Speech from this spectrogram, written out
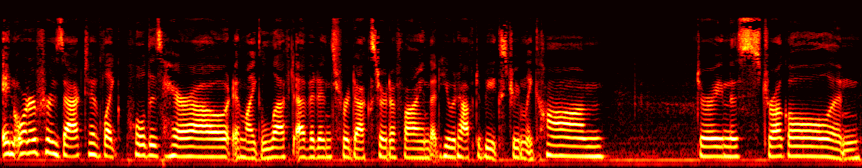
in order for Zach to have like pulled his hair out and like left evidence for Dexter to find that he would have to be extremely calm during this struggle and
